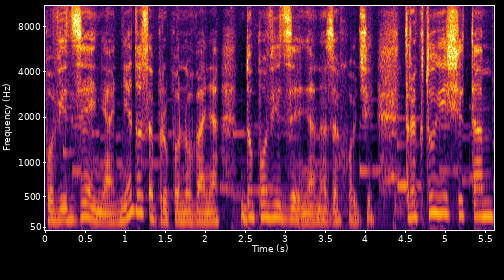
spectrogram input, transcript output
powiedzenia, nie do zaproponowania, do powiedzenia na Zachodzie. Traktuje się tam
